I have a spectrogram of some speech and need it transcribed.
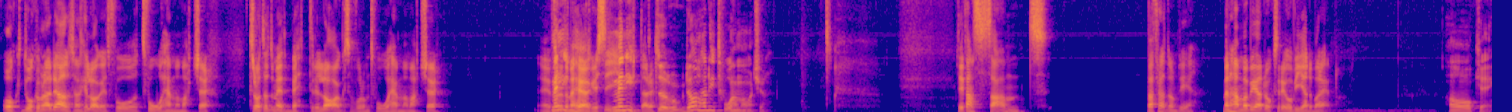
Och då kommer det allsvenska laget få två hemmamatcher. Trots att de är ett bättre lag så får de två hemmamatcher. För Men att de är högre sidor. Men Ytterhogdal hade ju två hemmamatcher. Det är fan sant. Varför hade de det? Men Hammarby hade också det och vi hade bara en. Ja, okej.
